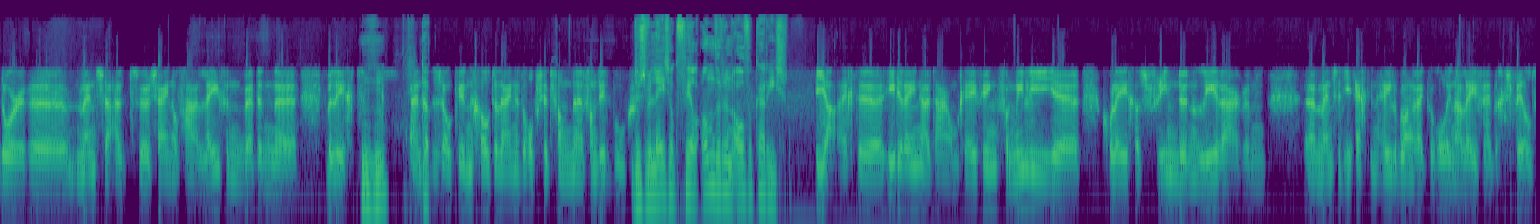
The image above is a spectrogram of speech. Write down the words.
door mensen uit zijn of haar leven werden belicht. Mm -hmm. En dat is ook in grote lijnen de opzet van, van dit boek. Dus we lezen ook veel anderen over Caries? Ja, echt uh, iedereen uit haar omgeving, familie, uh, collega's, vrienden, leraren, uh, mensen die echt een hele belangrijke rol in haar leven hebben gespeeld.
